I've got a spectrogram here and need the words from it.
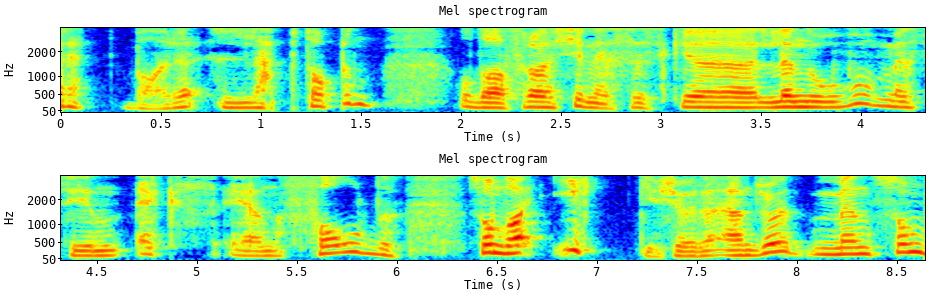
brettbare laptopen, og da fra kinesiske Lenovo med sin X1 Fold, som da ikke kjører Android, men som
